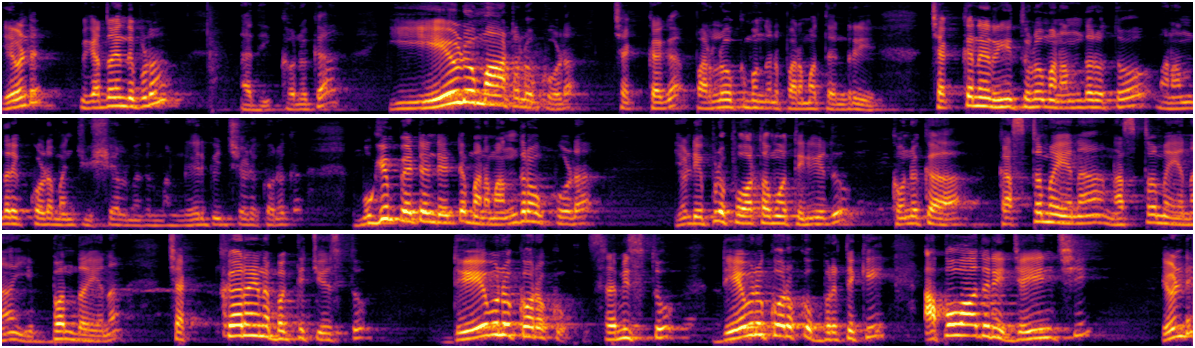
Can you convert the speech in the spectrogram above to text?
ఏమంటే మీకు అర్థమైంది ఇప్పుడు? అది కనుక ఈ ఏడు మాటలు కూడా చక్కగా పరలోకమందున పరమ తండ్రి చక్కని రీతిలో మనందరితో మనందరికి కూడా మంచి విషయాలు మీద మనం నేర్పించాడు కనుక ముగింపు ఏంటంటే మనమందరం కూడా ఏమంటే ఎప్పుడు పోతామో తెలియదు. కనుక కష్టమైన నష్టమైన ఇబ్బంది అయినా చక్కనైన భక్తి చేస్తూ దేవుని కొరకు శ్రమిస్తూ దేవుని కొరకు బ్రతికి అపవాదిని జయించి ఏమండి?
